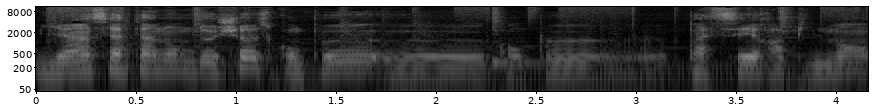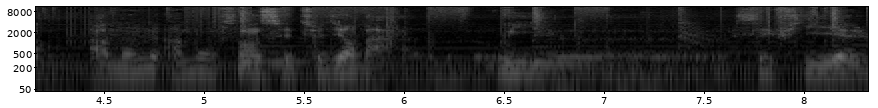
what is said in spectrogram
il y a un certain nombre de choses qu'on peut, euh, qu'on peut euh, passer rapidement, à mon, à mon sens, c'est de se dire, bah oui, euh, ces filles, elles,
